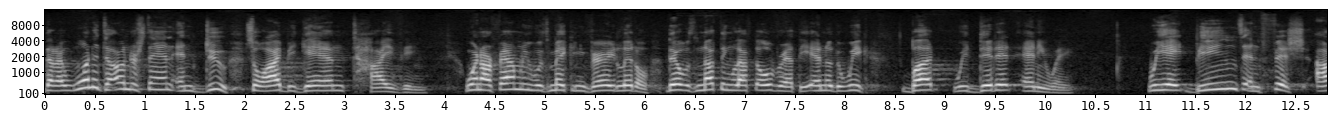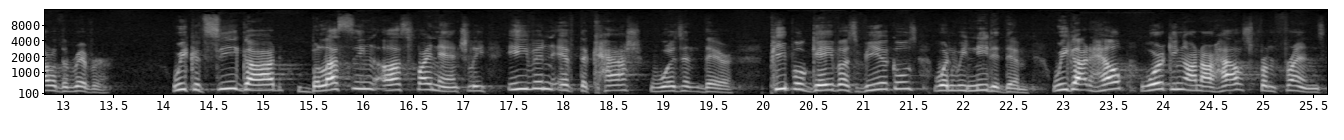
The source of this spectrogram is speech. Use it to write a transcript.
that I wanted to understand and do, so I began tithing. When our family was making very little, there was nothing left over at the end of the week, but we did it anyway. We ate beans and fish out of the river. We could see God blessing us financially even if the cash wasn't there. People gave us vehicles when we needed them. We got help working on our house from friends,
